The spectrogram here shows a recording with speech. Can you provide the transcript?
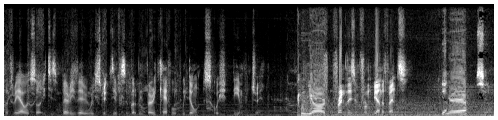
for three hours, so it is very, very restrictive. So we've got to be very careful we don't squish the infantry. Fucking yard. Friendlies in front behind the fence. Yeah. See him.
